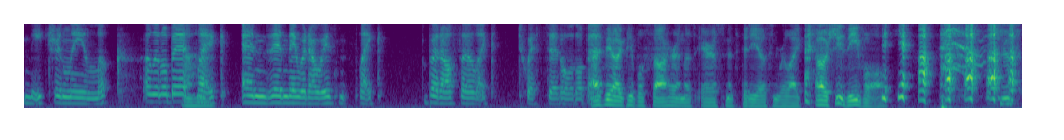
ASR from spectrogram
matronly look a little bit, Uh-huh. like, and then they would always like, but also like twist it a little bit. I feel like people saw her in those Aerosmith videos and were like, "Oh, she's evil. yeah. she's,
